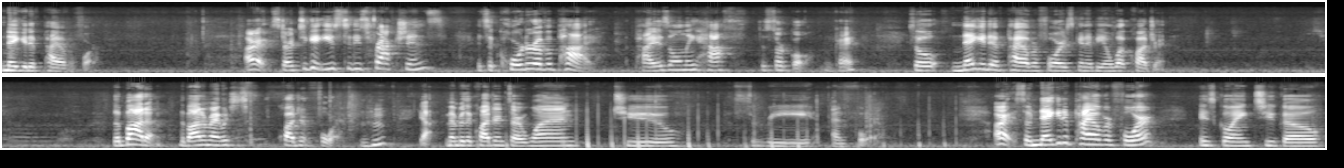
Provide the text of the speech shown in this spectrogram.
negative pi over 4. All right, start to get used to these fractions. It's a quarter of a pi. Pi is only half the circle, okay? So negative pi over 4 is going to be in what quadrant? The bottom, the bottom right, which is quadrant 4. Mm-hmm. Yeah, remember the quadrants are 1, 2, 3, and 4. All right, so negative pi over 4 is going to go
